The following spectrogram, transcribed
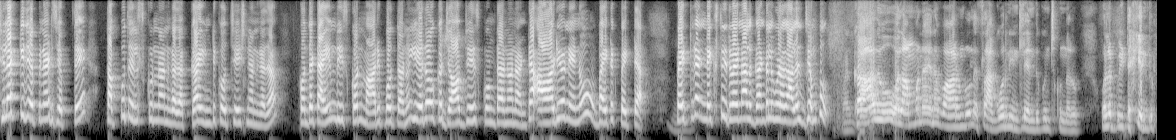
చిలక్కి చెప్పినట్టు చెప్తే తప్పు తెలుసుకున్నాను కదా అక్క ఇంటికి వచ్చేసినాను కదా కొంత టైం తీసుకొని మారిపోతాను ఏదో ఒక జాబ్ చేసుకుంటాను అని అంటే ఆ ఆడియో నేను బయటకు పెట్టా. పెట్టిన నెక్స్ట్ ఇరవై నాలుగు గంటలు కూడా కాలేదు జంపు. కాదు వాళ్ళ అమ్మనాయన వారం రోజులు అసలు అగోరిని ఇంట్లో ఎందుకు ఉంచుకున్నారు? వాళ్ళ బిడ్డకి ఎందుకు.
